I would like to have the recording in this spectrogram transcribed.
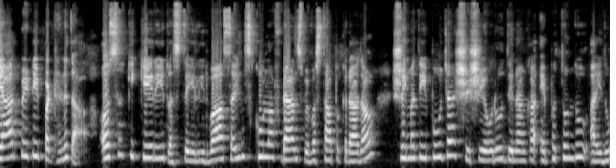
ಕೆಆರ್ಪೇಟೆ ಪಟ್ಟಣದ ಹೊಸಕಿಕ್ಕೇರಿ ರಸ್ತೆಯಲ್ಲಿರುವ ಸೈನ್ಸ್ ಸ್ಕೂಲ್ ಆಫ್ ಡ್ಯಾನ್ಸ್ ವ್ಯವಸ್ಥಾಪಕರಾದ ಶ್ರೀಮತಿ ಪೂಜಾ ಶಿಶಿಯವರು ದಿನಾಂಕ ಎಪ್ಪತ್ತೊಂದು ಐದು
